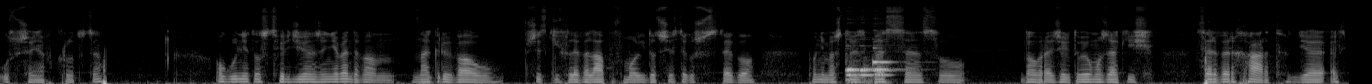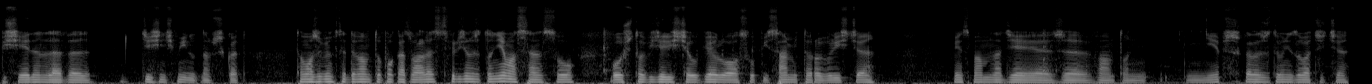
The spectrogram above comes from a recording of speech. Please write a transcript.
usłyszenia wkrótce. Ogólnie to stwierdziłem, że nie będę wam nagrywał wszystkich level upów moich do 36, ponieważ to jest bez sensu. Dobra, jeżeli to był może jakiś serwer hard, gdzie expi się jeden level 10 minut na przykład, to może bym wtedy wam to pokazał, ale stwierdziłem, że to nie ma sensu, bo już to widzieliście u wielu osób i sami to robiliście, więc mam nadzieję, że wam to nie przeszkadza, że tego nie zobaczycie.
